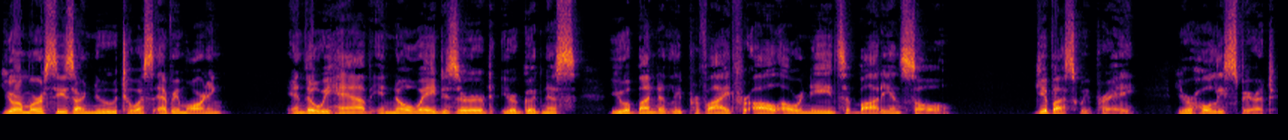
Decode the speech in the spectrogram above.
your mercies are new to us every morning, and though we have in no way deserved your goodness, you abundantly provide for all our needs of body and soul. Give us, we pray, your Holy Spirit,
